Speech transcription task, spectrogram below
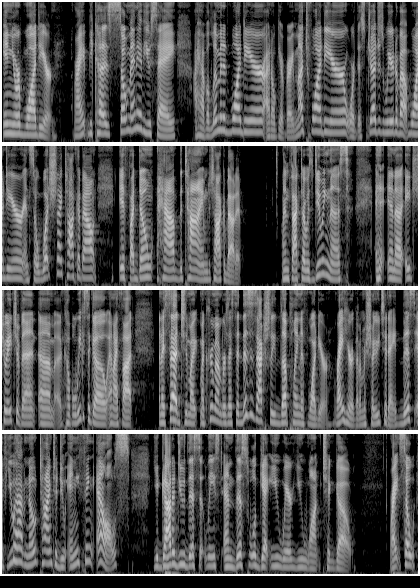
in your voir dire, right? Because so many of you say, I have a limited voir dire, I don't get very much voir dire, or this judge is weird about voir dire. And so, what should I talk about if I don't have the time to talk about it? In fact, I was doing this in a H2H event um, a couple weeks ago, and I thought, and I said to my, my crew members, I said, this is actually the plaintiff voir dire right here that I'm going to show you today. This, if you have no time to do anything else, you got to do this at least, and this will get you where you want to go. Right. So,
